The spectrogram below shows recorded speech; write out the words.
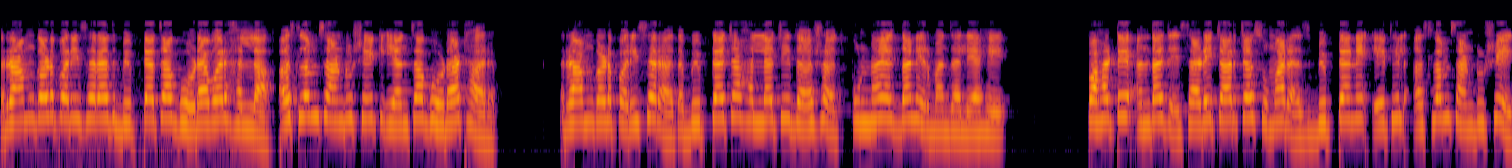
रामगड परिसरात बिबट्याचा घोड्यावर हल्ला. असलम सांडू शेख यांचा घोडा ठार. रामगड परिसरात बिबट्याच्या हल्ल्याची दहशत पुन्हा एकदा निर्माण झाली आहे. पहाटे अंदाजे साडेचारच्या सुमारास बिबट्याने येथील असलम सांडू शेख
